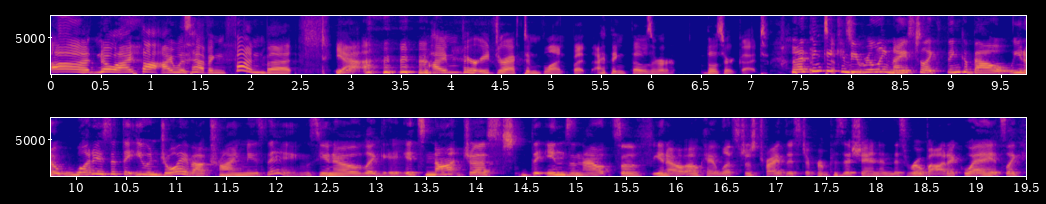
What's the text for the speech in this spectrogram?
uh, no, I thought I was having fun, but yeah, yeah. I'm very direct and blunt, but I think those are those are good. I think it can be really nice to like think about, you know, what is it that you enjoy about trying new things? You know, like mm-hmm. it's not just the ins and outs of, you know, okay, let's just try this different position in this robotic way. It's like,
